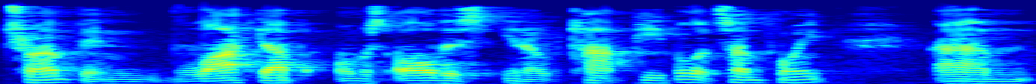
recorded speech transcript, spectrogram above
Trump and locked up almost all this, you know, top people at some point um,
